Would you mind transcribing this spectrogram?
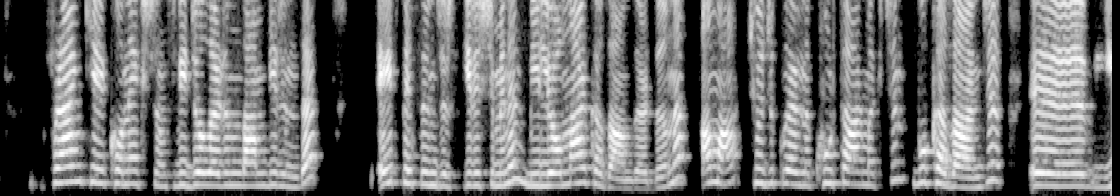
Frankie Connections videolarından birinde Eight Passengers girişiminin milyonlar kazandırdığını ama çocuklarını kurtarmak için bu kazancı e,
